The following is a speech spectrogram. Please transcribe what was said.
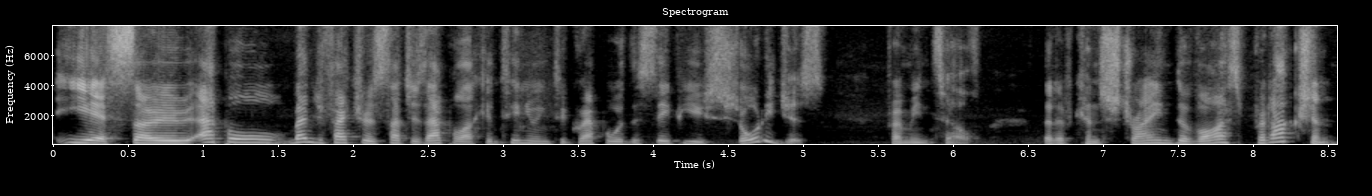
yes. so Apple manufacturers such as Apple are continuing to grapple with the CPU shortages from Intel that have constrained device production.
